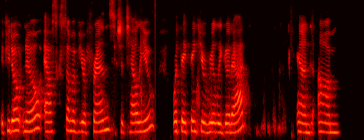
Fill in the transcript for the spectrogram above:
If you don't know, ask some of your friends to tell you what they think you're really good at. And um,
